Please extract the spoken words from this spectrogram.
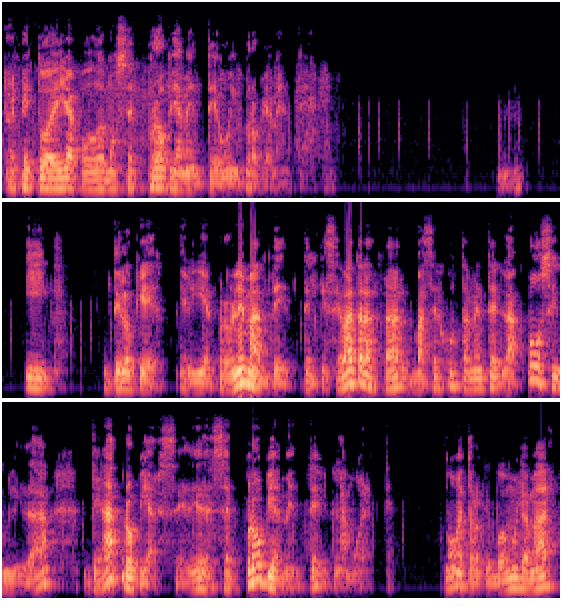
respecto a ella podemos ser propiamente o impropiamente. Y de lo que el, el problema del que se va a tratar va a ser justamente la posibilidad de apropiarse, de ser propiamente la muerte. ¿No? Esto es lo que podemos llamar,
